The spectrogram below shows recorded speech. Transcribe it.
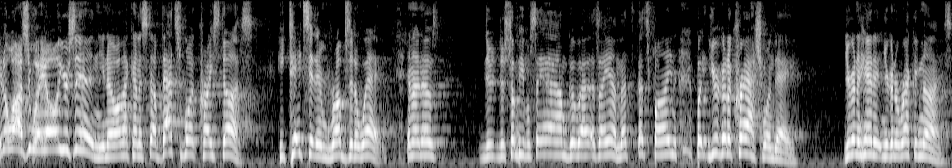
"It'll wash away all your sin." You know, all that kind of stuff. That's what Christ does. He takes it and rubs it away. And I know there, there's some people say, ah, I'm good as I am. That's, that's fine. But you're going to crash one day. You're going to hit it and you're going to recognize.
